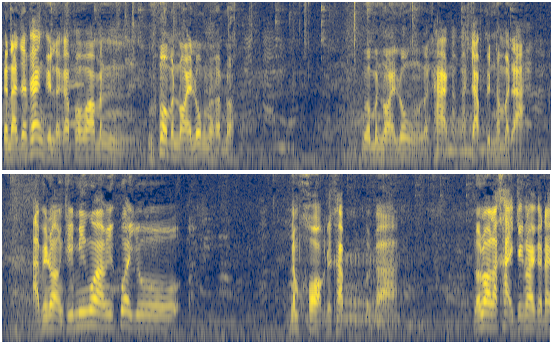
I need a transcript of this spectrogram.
ก็น่าจะแพงขึ้นแหละครับ เพราะว่ามันงัวมันน้อยลงนะครับเนาะงัวมันน้อยลงราคาก็จับขึ้นธรรมดาอะพี่น้องที่มีงัวมีขั้วอยู่น้ำคอกด้วยครับแล้วก็แล้วรอราคาอีกจักหน่อยก็ได้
